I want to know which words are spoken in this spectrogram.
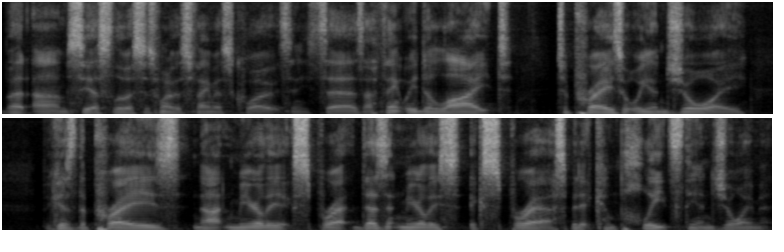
But um, C.S. Lewis is one of his famous quotes, and he says, "I think we delight to praise what we enjoy, because the praise not merely express doesn't merely express, but it completes the enjoyment.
